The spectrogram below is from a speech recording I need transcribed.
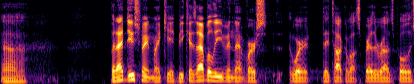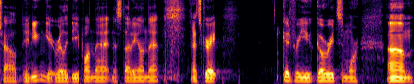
Uh, but I do spank my kid because I believe in that verse where they talk about spare the rod, spoil the child. And you can get really deep on that and a study on that. That's great. Good for you. Go read some more. Um,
